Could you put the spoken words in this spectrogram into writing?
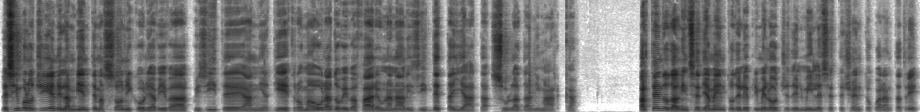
Le simbologie nell'ambiente massonico le aveva acquisite anni addietro, ma ora doveva fare un'analisi dettagliata sulla Danimarca. Partendo dall'insediamento delle prime logge del 1743,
